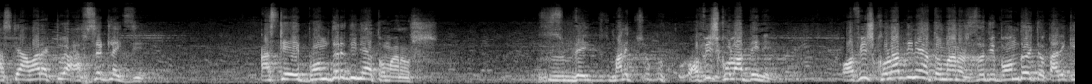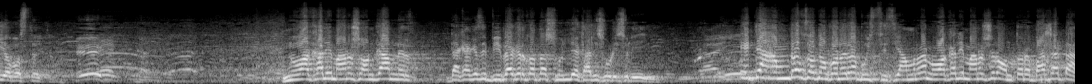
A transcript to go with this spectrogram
আজকে আমার একটু আপসেট লাগছে। আজকে এই বন্ধের দিনে এত মানুষ। মানে অফিস খোলার দিনে। অফিস খোলার দিনে এত মানুষ, যদি বন্ধ হইতো, তাহলে কি অবস্থা হইতো? নোয়াখালী মানুষ অনকা আপনার দেখা গেছে বিভাগের কথা শুনলে খালি সরি সরিয়ে এটা আমরা জনগণেরা বুঝতেছি, আমরা নোয়াখালী মানুষের অন্তরে ভাষাটা,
